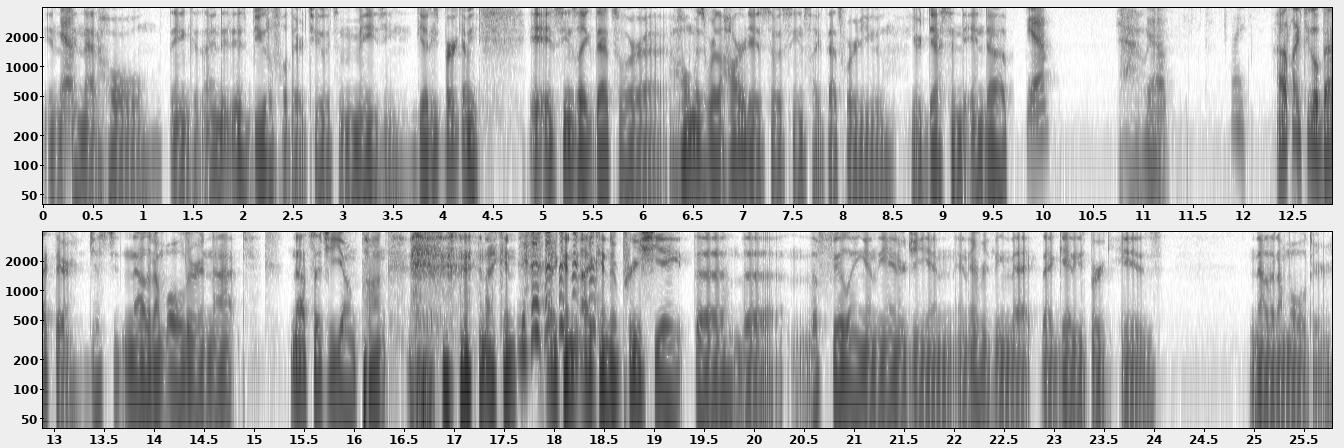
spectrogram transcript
in, Yeah. in that whole thing 'Cause- and it, it's beautiful there too. It's amazing. Gettysburg i mean it, it seems like that's where uh, home is where the heart is so it seems like that's where you you're destined to end up. Yep. Yeah yep. Nice. I'd like to go back there just now that I'm older and not not such a young punk, and I can I can I can appreciate the the the feeling and the energy and, and everything that that Gettysburg is. Now that I'm older,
